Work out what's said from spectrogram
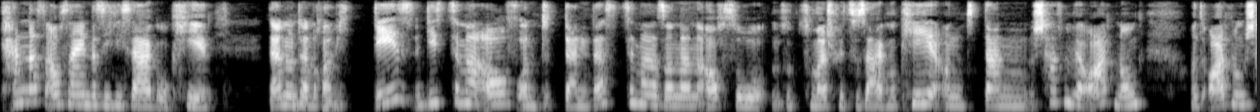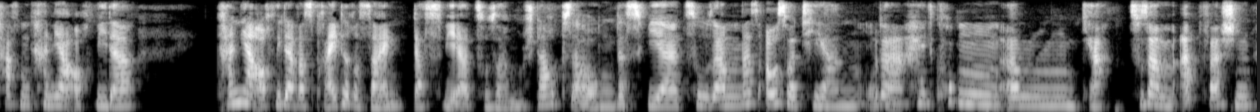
kann das auch sein, dass ich nicht sage, okay, dann und dann räume ich dies, dies Zimmer auf und dann das Zimmer, sondern auch so, so zum Beispiel zu sagen, okay, und dann schaffen wir Ordnung. Und Ordnung schaffen kann ja auch wieder kann ja auch wieder was Breiteres sein, dass wir zusammen Staubsaugen, dass wir zusammen was aussortieren oder halt gucken, ähm, ja, zusammen abwaschen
